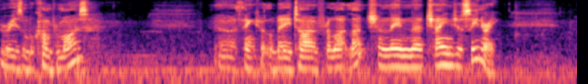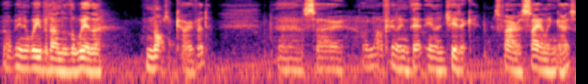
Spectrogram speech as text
reasonable compromise. Uh, I think it'll be time for a light lunch and then a change of scenery. I've been a wee bit under the weather not COVID. Uh, so I'm not feeling that energetic as far as sailing goes.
